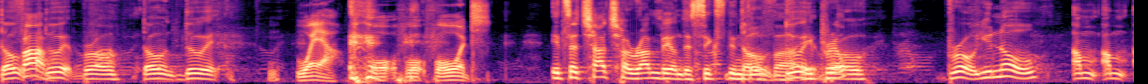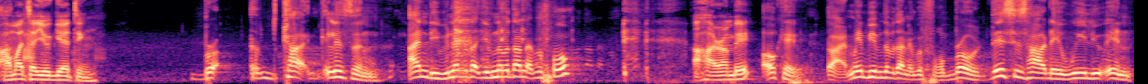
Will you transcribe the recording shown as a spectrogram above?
Don't Fam. do it, bro. Don't do it. Where? For, for, for what? It's a church harambe on the 16th Don't of uh, do it, April. bro. Bro, you know, I'm, I'm, How much are you getting? bro. uh, Listen, Andy, you've never done, you've never done that before. A Harambe? Okay, all right, maybe you've never done it before, bro. This is how they wheel you in.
